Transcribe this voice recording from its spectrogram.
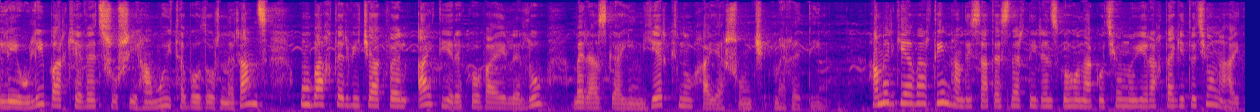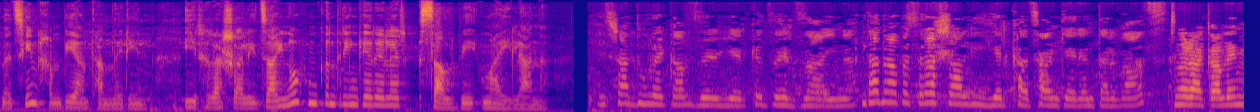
Լիուլի ապարգևեց Շուշի համույթը բոլոր նրանց, ում բախտեր վիճակվել այդ երեկով այլելու մեր ազգային երկն ու հայաշունչ մեղեդին։ Համերգի ավարտին հանդիսատեսներն իրենց գոհունակությունն ու երախտագիտությունը հայտնեցին խմբի անդամներին։ Իր հրաշալի ձայնով ունկնդրին գերել էր Սալվի Մայլանը։ շատ դուր եկավ ձեր երգը, ձեր ձայնը։ Ընդհանրապես հրաշալի երգացանկեր ընտրված։ Շնորհակալ եմ,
